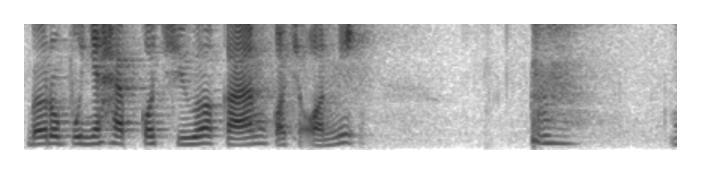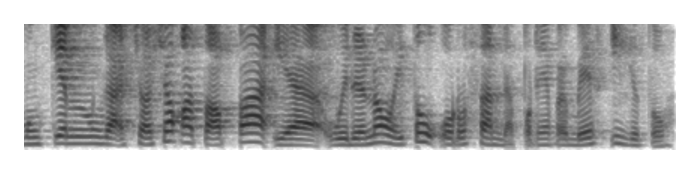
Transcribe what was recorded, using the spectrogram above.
baru punya head coach juga kan coach Oni. Mungkin nggak cocok atau apa ya we don't know itu urusan dapurnya PBSI gitu.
